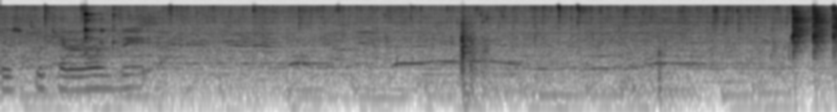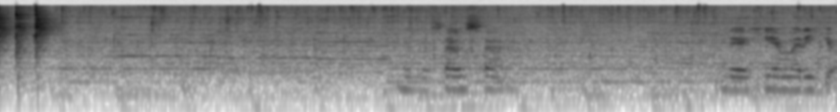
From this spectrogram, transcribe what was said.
Dos cucharadas de la salsa de ají amarillo.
